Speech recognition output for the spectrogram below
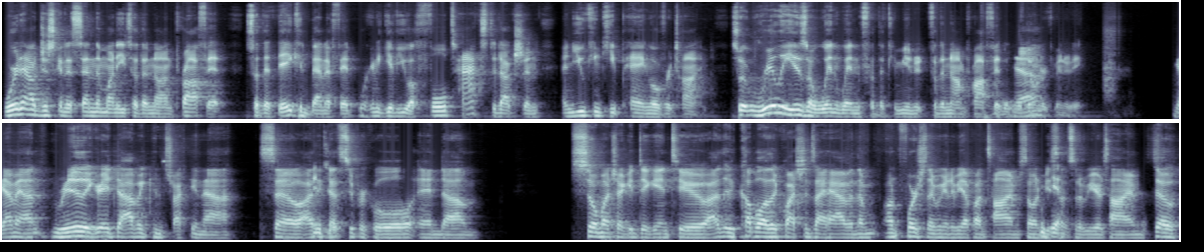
We're now just going to send the money to the nonprofit so that they can benefit. We're going to give you a full tax deduction and you can keep paying over time." So it really is a win-win for the community, for the nonprofit and the donor community. Yeah, man, really great job in constructing that. So I Thank think you. that's super cool, and um, so much I could dig into. Are a couple other questions I have, and then unfortunately we're going to be up on time, so I want to be Yeah. sensitive of your time. So,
